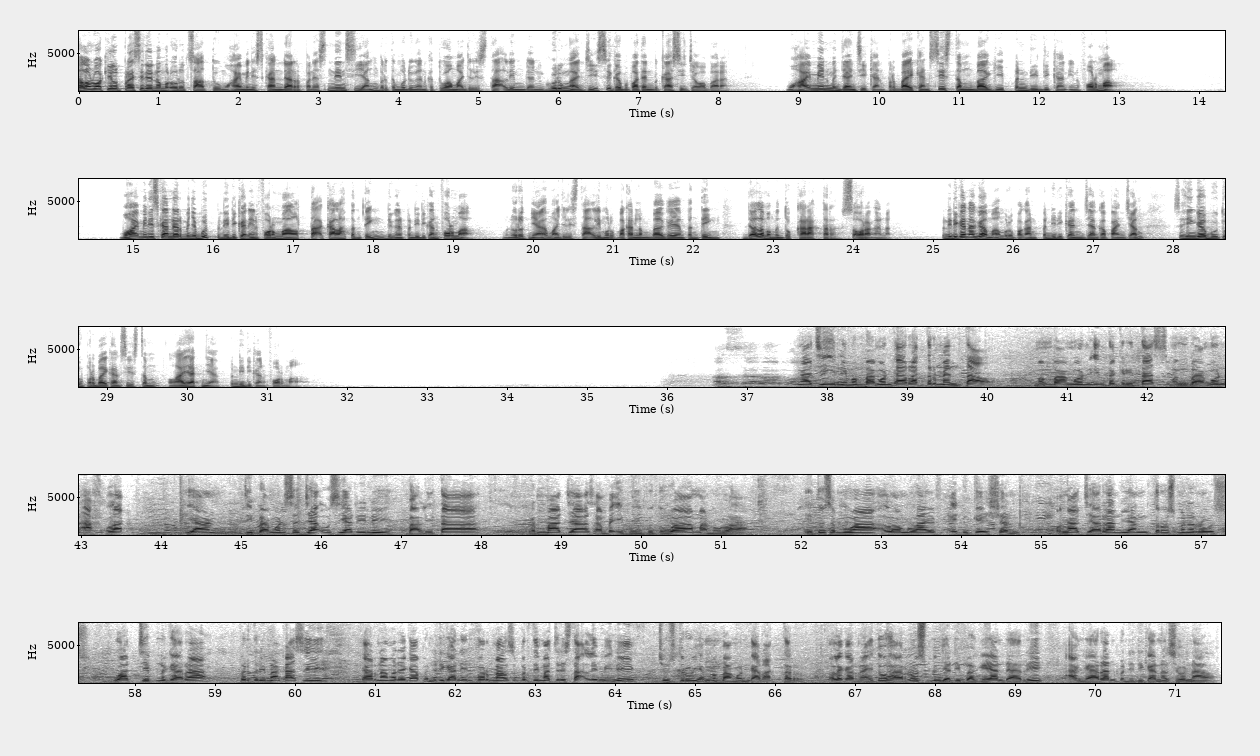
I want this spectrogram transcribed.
Calon Wakil Presiden nomor urut 1 Muhaimin Iskandar pada Senin siang bertemu dengan Ketua Majelis Taklim dan Guru Ngaji se-Kabupaten Bekasi, Jawa Barat. Muhaimin menjanjikan perbaikan sistem bagi pendidikan informal. Muhaimin Iskandar menyebut pendidikan informal tak kalah penting dengan pendidikan formal. Menurutnya, Majelis Taklim merupakan lembaga yang penting dalam membentuk karakter seorang anak. Pendidikan agama merupakan pendidikan jangka panjang sehingga butuh perbaikan sistem layaknya pendidikan formal. Ngaji ini membangun karakter mental, membangun integritas, membangun akhlak yang dibangun sejak usia dini, balita, remaja sampai ibu-ibu tua, manula. Itu semua long life education, pengajaran yang terus-menerus wajib negara berterima kasih karena mereka pendidikan informal seperti majelis taklim ini justru yang membangun karakter. Oleh karena itu harus menjadi bagian dari anggaran pendidikan nasional.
